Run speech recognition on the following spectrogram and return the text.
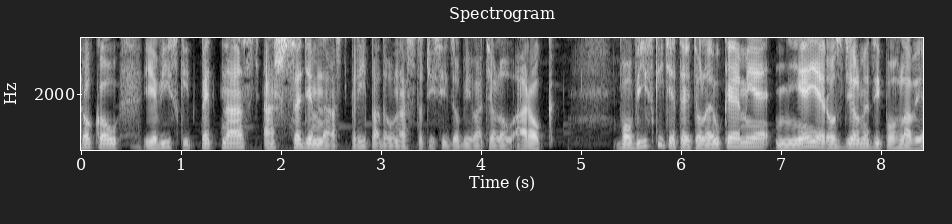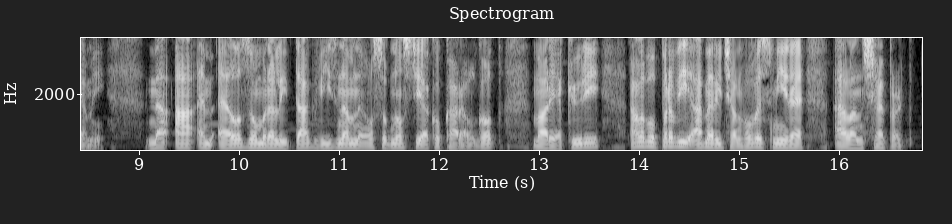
rokov je výskyt 15 až 17 prípadov na 100 tisíc obyvateľov a rok. Vo výskyte tejto leukémie nie je rozdiel medzi pohľaviami. Na AML zomreli tak významné osobnosti ako Karel Gott, Maria Curie alebo prvý Američan vo vesmíre Alan Shepard.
